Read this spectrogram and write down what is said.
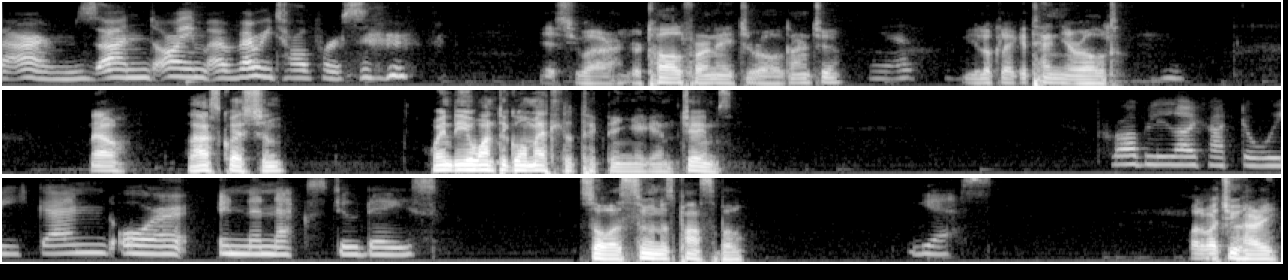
arms and I'm a very tall person. Yes, you are. You're tall for an eight-year-old, aren't you? yeah. You look like a ten-year-old. Mm-hmm. Now, last question: When do you want to go metal detecting again, James? Probably like at the weekend or in the next two days. So as soon as possible. Yes. What about you, Harry?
